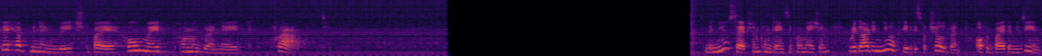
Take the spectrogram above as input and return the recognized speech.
they have been enriched by a homemade pomegranate craft. The new section contains information regarding new activities for children offered by the museum,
